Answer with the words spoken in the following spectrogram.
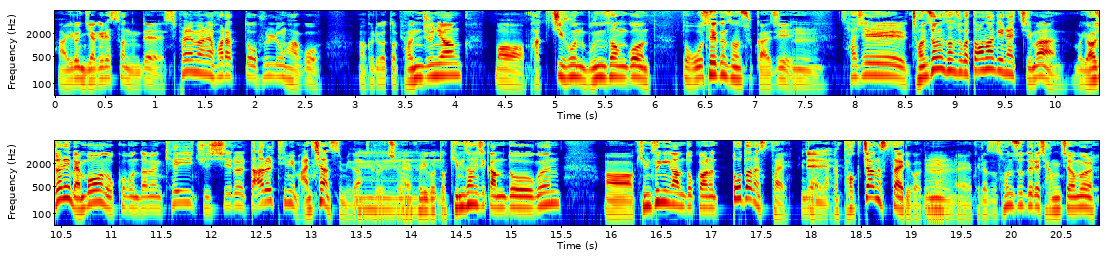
아, 이런 이야기를 했었는데 스펠만의 활약도 훌륭하고 아, 그리고 또 변준영, 뭐 박지훈, 문성곤 또 오세근 선수까지 음. 사실 전성현 선수가 떠나긴 했지만 뭐 여전히 멤버만 놓고 본다면 KGC를 따를 팀이 많지 않습니다. 음. 그렇죠. 예, 그리고 또 김상식 감독은 어, 김승희 감독과는 또 다른 스타일. 네. 예, 약간 덕장 스타일이거든요. 음. 예, 그래서 선수들의 장점을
